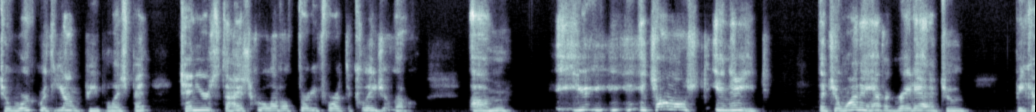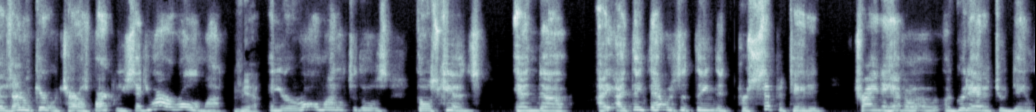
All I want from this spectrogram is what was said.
to work with young people, I spent 10 years at the high school level, 34 at the collegiate level. Um, you, it's almost innate that you want to have a great attitude because I don't care what Charles Barkley said. You are a role model, yeah, and you're a role model to those those kids. And uh, I, I, think that was the thing that precipitated trying to have a, a good attitude daily.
